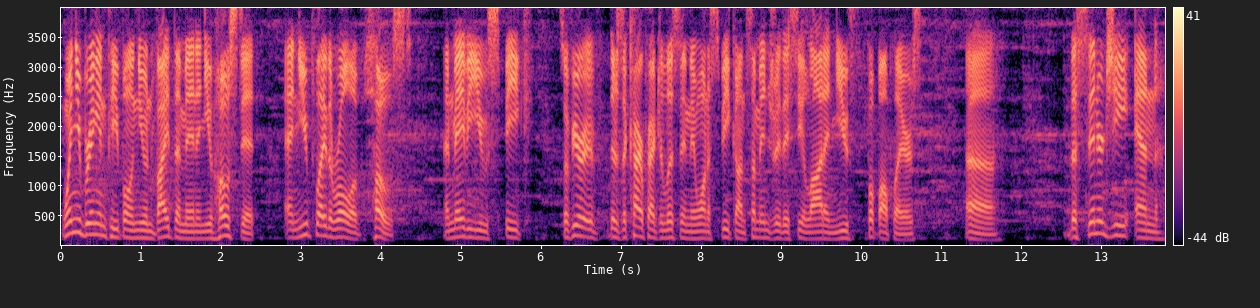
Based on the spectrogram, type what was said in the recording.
when you bring in people and you invite them in and you host it and you play the role of host and maybe you speak. So if you're if there's a chiropractor listening, they want to speak on some injury they see a lot in youth football players. Uh, the synergy and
